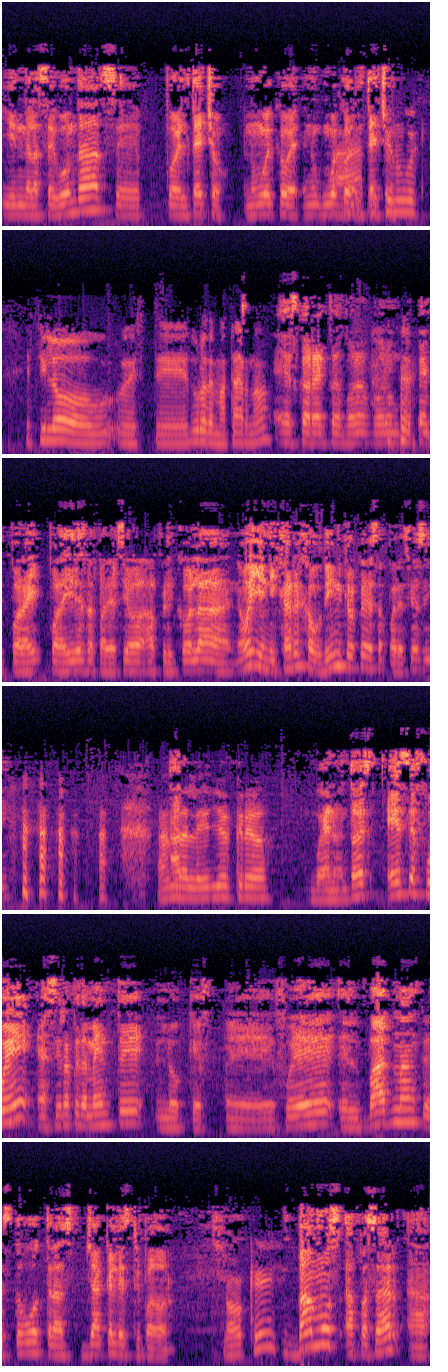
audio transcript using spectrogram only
y en la segunda se por el techo, en un hueco, en un hueco Ah, del sí, techo. en un hue- estilo este, duro de matar, ¿no? Es correcto, por, por un por ahí, por ahí desapareció, aplicó la, oye, ni Harry Houdini creo que desapareció así. Ándale, yo creo. Bueno, entonces ese fue, así rápidamente, lo que eh, fue el Batman que estuvo tras Jack el Destripador. Ok. Vamos a pasar a,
